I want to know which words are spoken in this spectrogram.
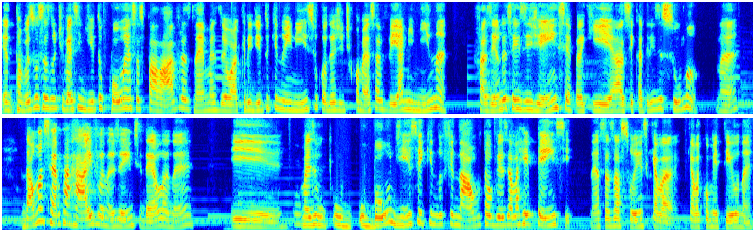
eu, talvez vocês não tivessem dito com essas palavras, né? Mas eu acredito que no início, quando a gente começa a ver a menina fazendo essa exigência para que as cicatrizes sumam, né? Dá uma certa raiva na gente dela, né? E, mas o, o, o bom disso é que no final talvez ela repense nessas ações que ela, que ela cometeu, né?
